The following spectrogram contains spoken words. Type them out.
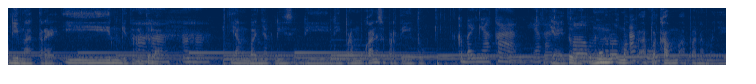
dimatrein gitu gitulah. Aha, aha. Yang banyak di, di di permukaan seperti itu. kebanyakan ya kan Ya itu kalau umum menurut aku apa kam apa namanya?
